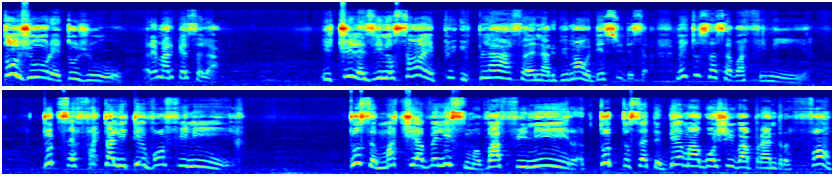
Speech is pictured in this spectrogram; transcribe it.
Toujours et toujours. Remarquez cela. Ils tuent les innocents et puis ils placent un argument au-dessus de ça. Mais tout ça, ça va finir. Toutes ces fatalités vont finir. Tout ce machiavélisme va finir. Toute cette démagogie va prendre fond.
